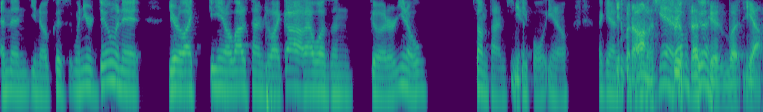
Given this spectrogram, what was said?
and then you know because when you're doing it you're like you know a lot of times you're like oh that wasn't good or you know sometimes Yeah. people you know again yeah, but sometimes like, honest yeah, truth, was that's good. good. But yeah,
